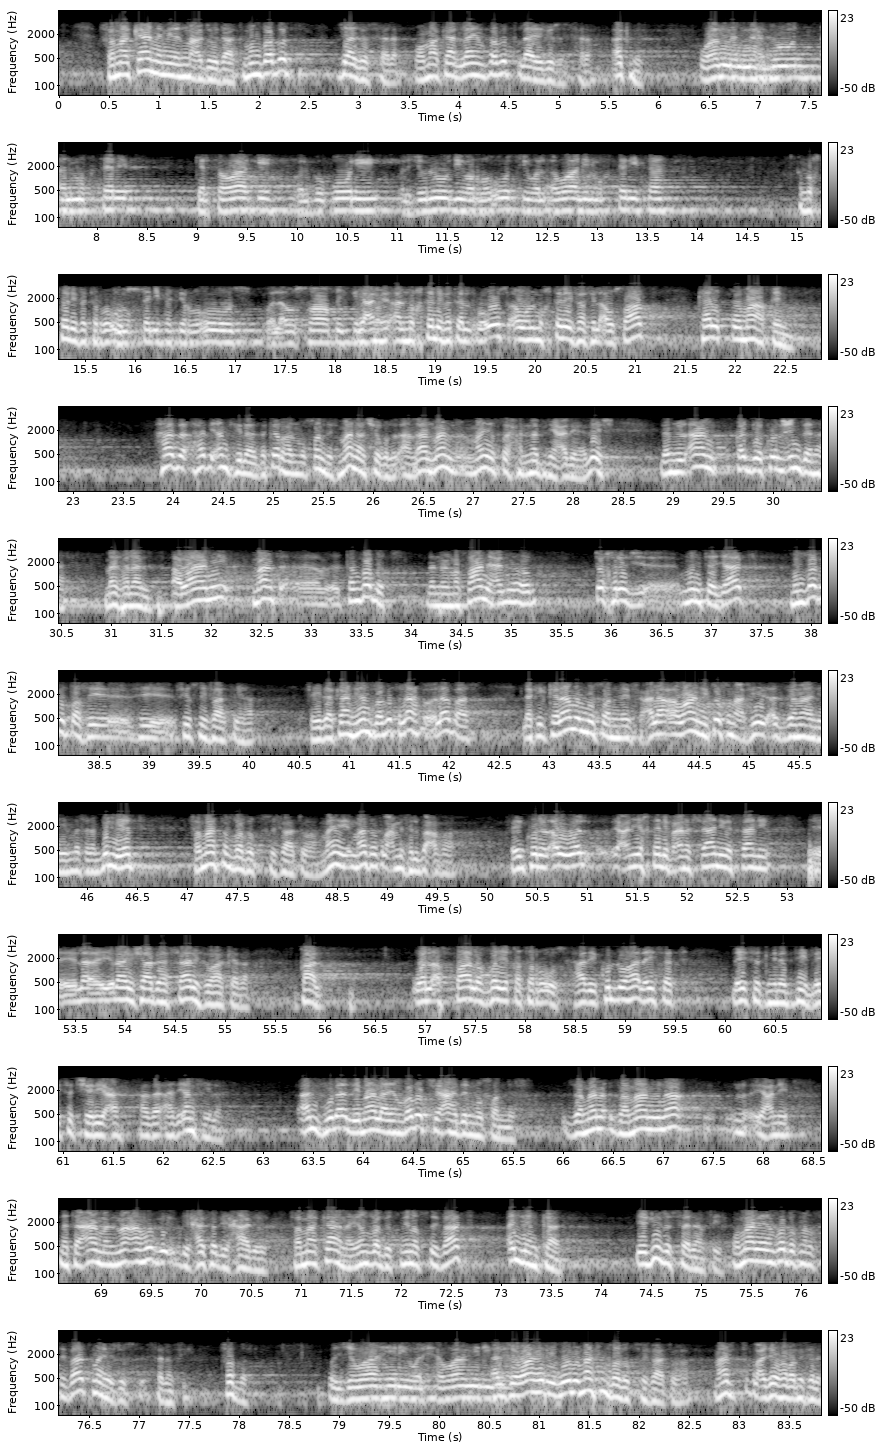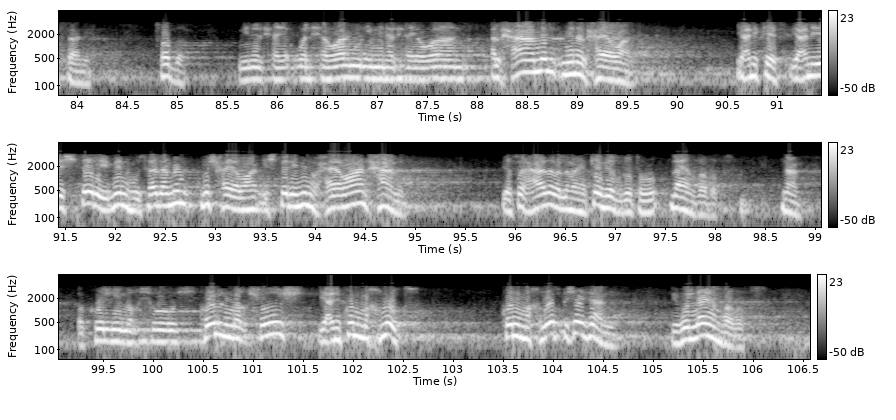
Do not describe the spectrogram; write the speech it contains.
فما كان من المعدودات منضبط؟ جاز السلام. وما كان لا ينضبط لا يجوز السلام. أكمل. وأما المعدود المختلف كالفواكه والبقول والجلود والرؤوس والأواني المختلفة المختلفة الرؤوس. المختلفة الرؤوس والأوساط يعني المختلفة الرؤوس أو المختلفة في الأوساط كالقماقم. هذا هذه أمثلة ذكرها المصنف. ما لها شغل الآن. الآن ما ما يصح أن نبني عليها. ليش؟ لأنه الآن قد يكون عندنا مثلا أواني ما تنضبط. لأن المصانع اليوم تخرج منتجات منضبطة في في في صفاتها. فإذا كان ينضبط لا لا بأس. لكن كلام المصنف على أواني تصنع في الزمان مثلا باليد فما تنضبط صفاتها ما ما تطلع مثل بعضها. فيكون الأول يعني يختلف عن الثاني والثاني لا يشابه الثالث وهكذا. قال والأسطال الضيقة الرؤوس هذه كلها ليست ليست من الدين ليست شريعة هذا هذه أمثلة. أمثلة لما لا ينضبط في عهد المصنف. زمان زماننا يعني نتعامل معه بحسب حاله. فما كان ينضبط من الصفات أيا كان. يجوز السلام فيه. وما لا ينضبط من الصفات ما يجوز السلام فيه. تفضل. والجواهر والحوامل الجواهر يقولوا ما تنضبط صفاتها. ما تطلع جوهرة مثل الثانية. تفضل. من الحي... والحوامل من الحيوان. الحامل من الحيوان. يعني كيف؟ يعني يشتري منه سلما مش حيوان يشتري منه حيوان حامل. يصح هذا ولا ما كيف يضبطه؟ لا ينضبط. نعم. وكل مغشوش. كل مغشوش يعني كل مخلوط. كل مخلوط بشيء ثاني. يقول لا ينضبط.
